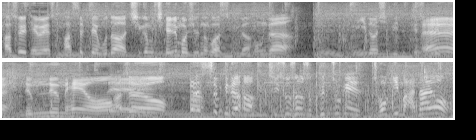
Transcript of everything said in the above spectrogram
다수의 대회에서 봤을 때보다 지금 제일 멋있는 것 같습니다. 뭔가 리더십이 느껴져요. 네. 늠름해요. 맞아요. 맞습니다. 지수 선수 그쪽에 적이 많아요.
